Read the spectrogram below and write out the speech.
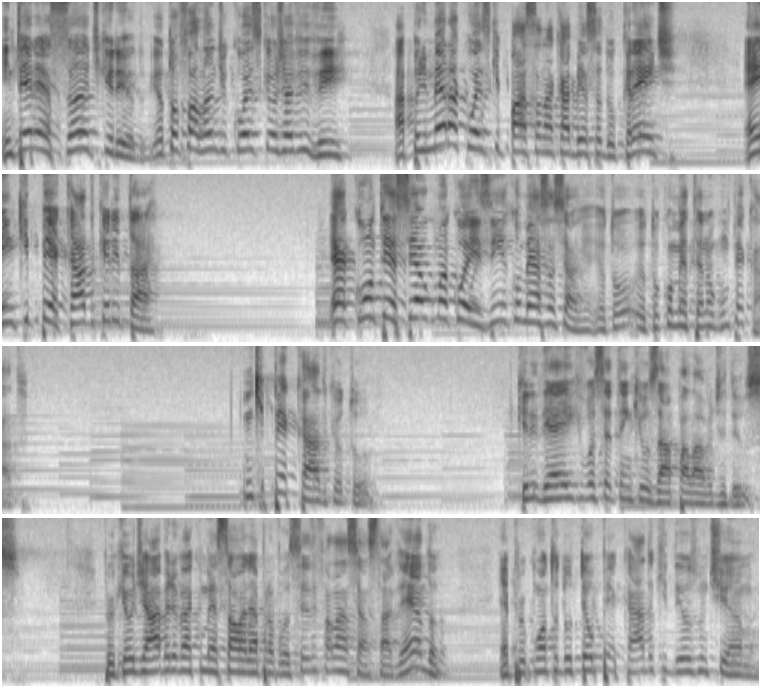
Interessante, querido. Eu estou falando de coisas que eu já vivi. A primeira coisa que passa na cabeça do crente é em que pecado que ele está. É acontecer alguma coisinha e começa assim, ó, eu tô, estou tô cometendo algum pecado. Em que pecado que eu estou? Querida, é aí que você tem que usar a palavra de Deus. Porque o diabo ele vai começar a olhar para vocês e falar assim, está vendo? É por conta do teu pecado que Deus não te ama.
